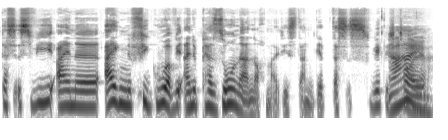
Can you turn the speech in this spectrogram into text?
das ist wie eine eigene Figur, wie eine Persona nochmal, die es dann gibt. Das ist wirklich ah, toll. Ja.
